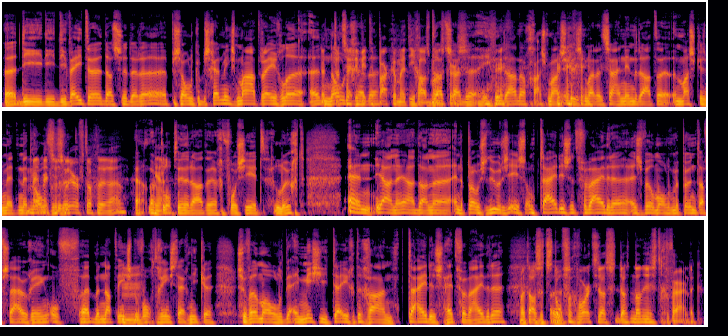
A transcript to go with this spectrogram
Eh, die, die, die weten dat ze er eh, persoonlijke beschermingsmaatregelen Dat, nodig dat zijn de witte hebben. pakken met die Dat gasmaskers. zijn de, inderdaad nog gasmaskers, maar het zijn inderdaad maskers met, met, met met zo'n overdruk. slurf toch eraan? Ja, dat Ja. klopt inderdaad. Geforceerd lucht. En, ja, nou ja, dan, en de procedure is om tijdens het verwijderen... en zoveel mogelijk met puntafzuiging... of uh, benattings- Mhm. bevochtigingstechnieken... zoveel mogelijk de emissie tegen te gaan tijdens het verwijderen. Want als het stoffig wordt, dat dat- dan is het gevaarlijk.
